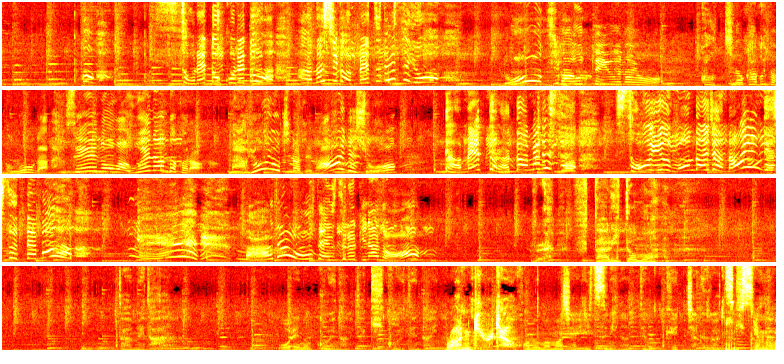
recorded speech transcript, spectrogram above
それとこれとは話が別ですよ。どう違うっていうのよ。こっちの兜の方が性能は上なんだから迷い落ちなんてないでしょ。ダメったらダメです。そういう問題じゃないんですってば。ええまだ応戦する気なの？ふ二人とも俺の声なんて聞こえてない Run, Kirito. このままじゃいつになっても決着がつきそうだ.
